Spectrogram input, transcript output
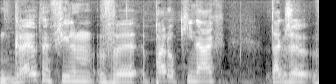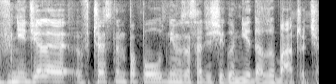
Grają ten film w paru kinach Także w niedzielę wczesnym popołudniem w zasadzie się go nie da zobaczyć.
